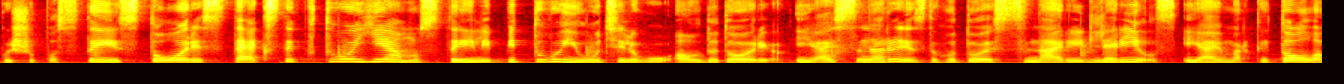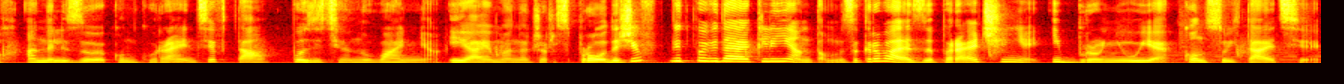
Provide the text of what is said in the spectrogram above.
пише пости, сторіс, тексти в твоєму стилі під твою цільову аудиторію. ai сценарист готує сценарії для Reels. ai маркетолог аналізує конкурентів та позиціонування. ai менеджер з продажів відповідає клієнтам, закриває заперечення і бронює консультації.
